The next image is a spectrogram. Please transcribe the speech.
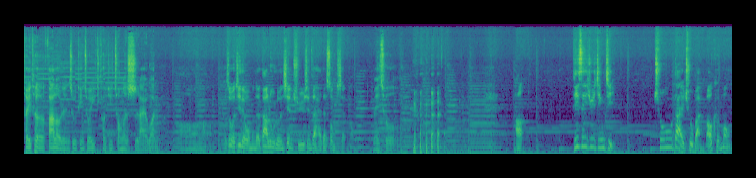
推特 follow 人数听说一口气冲了十来万。可是我记得我们的大陆沦陷区现在还在送审哦。没错。好，TCG 经济初代出版宝可梦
